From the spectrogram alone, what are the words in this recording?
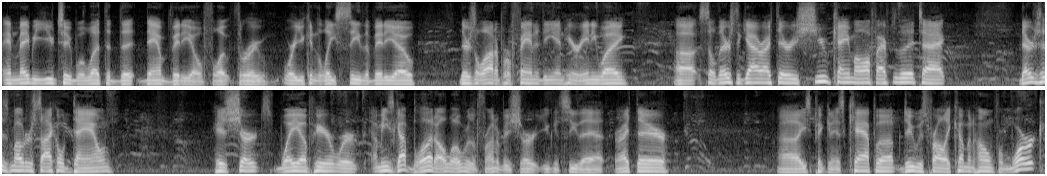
and maybe YouTube will let the d- damn video float through where you can at least see the video. There's a lot of profanity in here anyway. Uh, so there's the guy right there. His shoe came off after the attack. There's his motorcycle down. His shirt's way up here where, I mean, he's got blood all over the front of his shirt. You can see that right there. Uh, he's picking his cap up. Dude was probably coming home from work.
